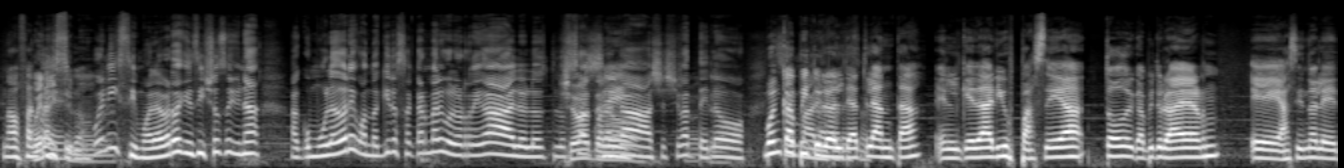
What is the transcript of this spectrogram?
No, fantástico. Buenísimo. Buenísimo, la verdad que sí, yo soy una acumuladora y cuando quiero sacarme algo lo regalo, lo, lo saco a la calle, llévatelo. Buen Soy capítulo el de. Atlanta, en el que Darius pasea todo el capítulo a Ern, eh, haciéndole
